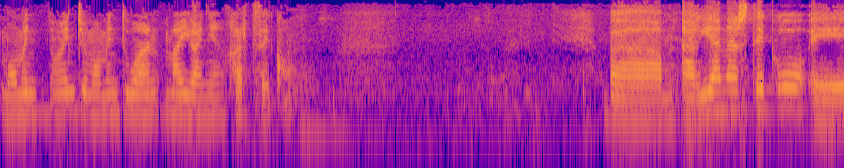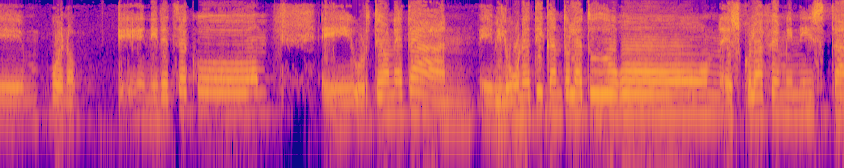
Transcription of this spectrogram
moment, momentuan mai gainen jartzeko. Ba, agian azteko, e, bueno, e, niretzako e, urte honetan e, bilgunetik antolatu dugun eskola feminista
